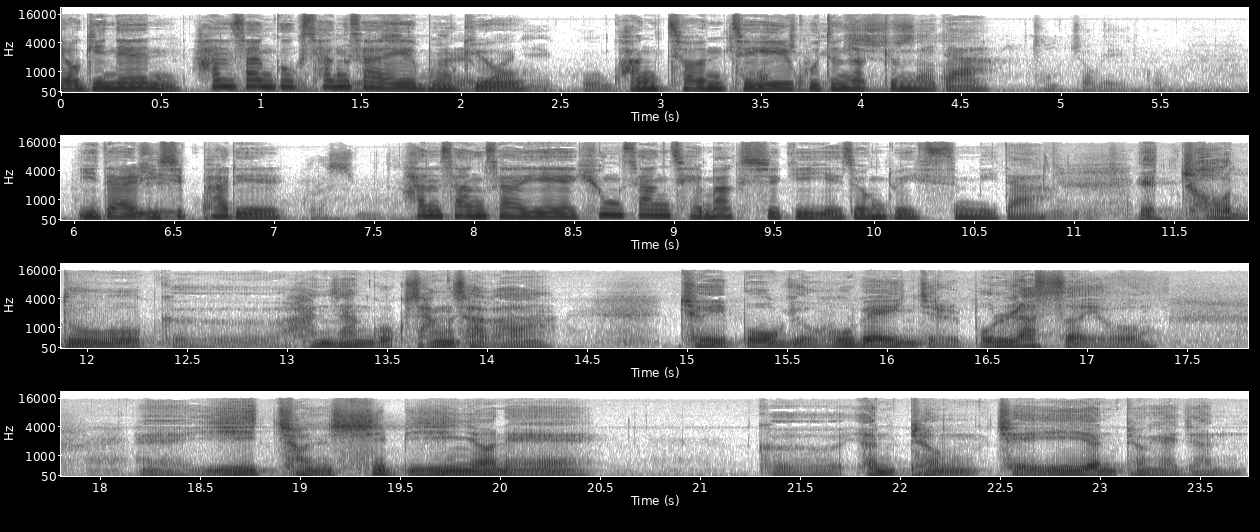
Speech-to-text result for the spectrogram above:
여기는 한상국 상사의 모교 광천 제1고등학교입니다. 동쪽에 있고. 이달 28일 그렇습니다. 한 상사의 흉상 제막식이 예정돼 있습니다. 예, 저도 그 한상국 상사가 저희 모교 후배인지를 몰랐어요. 예, 2012년에 그 연평 제2연평해전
